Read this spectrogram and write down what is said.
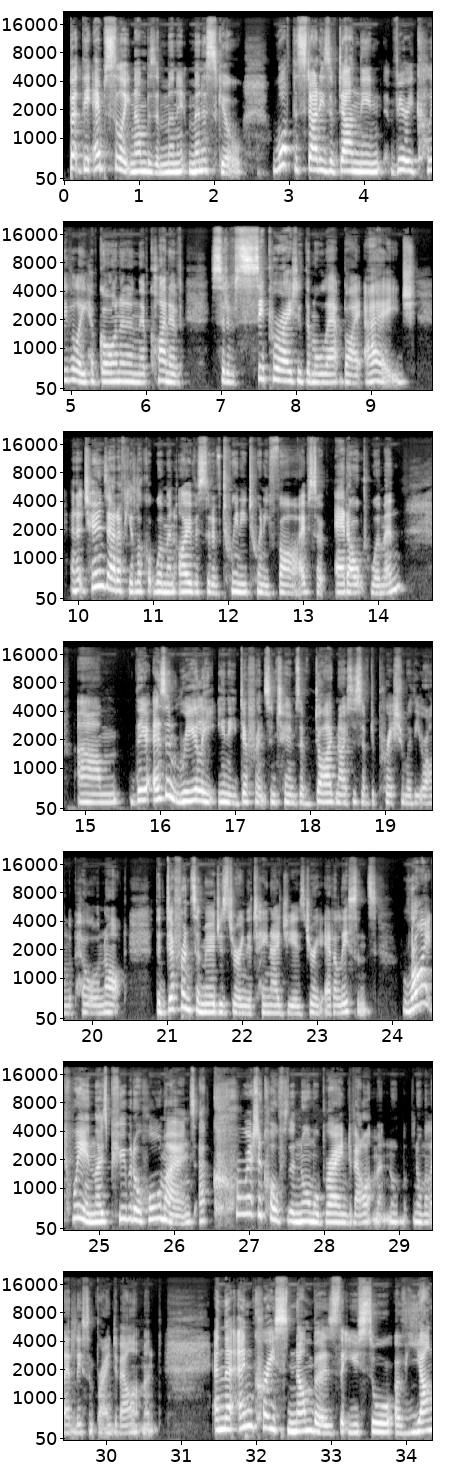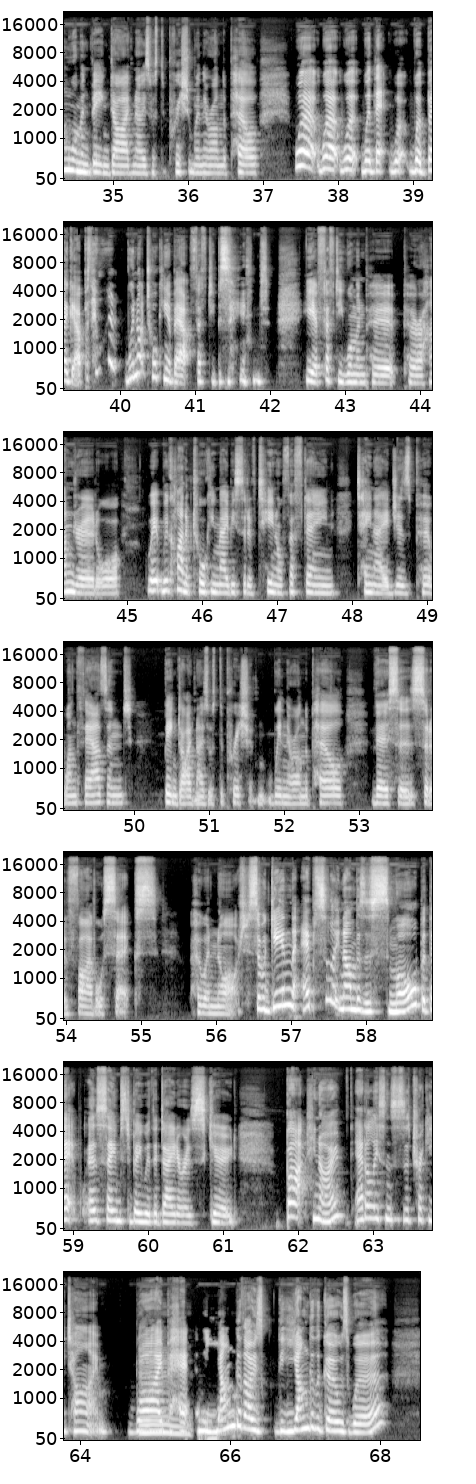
but the absolute numbers are min- minuscule. What the studies have done then very cleverly have gone in and they've kind of sort of separated them all out by age. And it turns out if you look at women over sort of 20, 25, so adult women, um, there isn't really any difference in terms of diagnosis of depression, whether you're on the pill or not. The difference emerges during the teenage years, during adolescence, right when those pubertal hormones are critical for the normal brain development, normal adolescent brain development. And the increased numbers that you saw of young women being diagnosed with depression when they're on the pill were were were, were that were, were bigger, but we're, not talking about fifty percent here, fifty women per per hundred, or we're, we're kind of talking maybe sort of ten or fifteen teenagers per one thousand being diagnosed with depression when they're on the pill versus sort of five or six who are not. So again, the absolute numbers are small, but that it seems to be where the data is skewed. But you know, adolescence is a tricky time. Why mm. perhaps and the younger those the younger the girls were,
